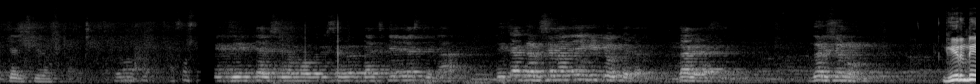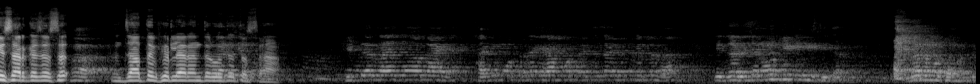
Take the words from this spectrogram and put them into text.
कॅल्शियम. झिंक कॅल्शियम वगैरे सगळं बॅच केलेले असते ना त्याच्या घर्षणाने हिट होते झालेलं असते. घर्षण होऊन. गिरणीसारखं जसं जातं फिरल्यानंतर होतं तसं हा. हिटर नाही किंवा काय नाही खाली मोटर आहे ह्या मोटरच्या फिरलं ना ते घर्षण होऊन हिटिंग येते गरम होतं म्हणजे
